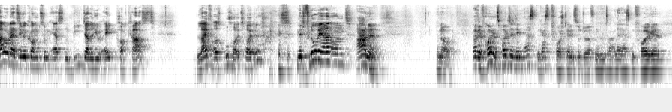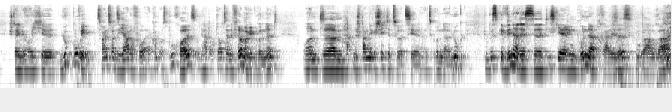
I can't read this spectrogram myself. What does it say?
Hallo und herzlich willkommen zum ersten BWA Podcast. Live aus Buchholz heute mit Florian und Arne. Genau. Ja, wir freuen uns heute, den ersten Gast vorstellen zu dürfen. In unserer allerersten Folge stellen wir euch äh, Luke Boving, 22 Jahre vor. Er kommt aus Buchholz und hat auch dort seine Firma gegründet und ähm, hat eine spannende Geschichte zu erzählen als Gründer. Luke, du bist Gewinner des äh, diesjährigen Gründerpreises. Hurra, hurra.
